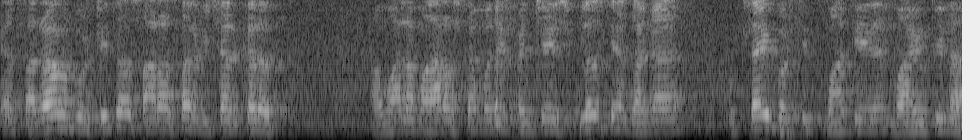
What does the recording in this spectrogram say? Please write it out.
या सर्व गोष्टीचा सारासार विचार करत आम्हाला महाराष्ट्रामध्ये पंचेचाळीस प्लस या जागा कुठल्याही परिस्थितीत महाती महायुतीला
